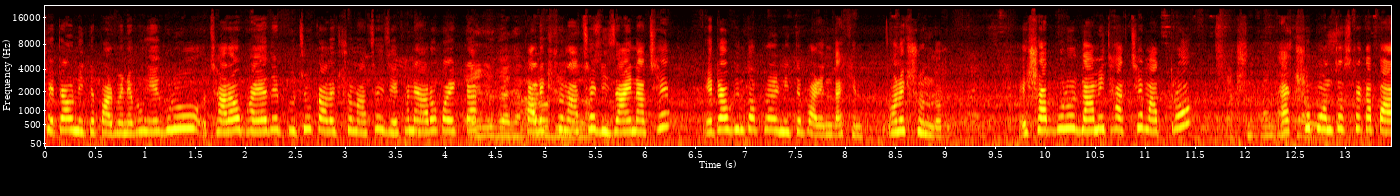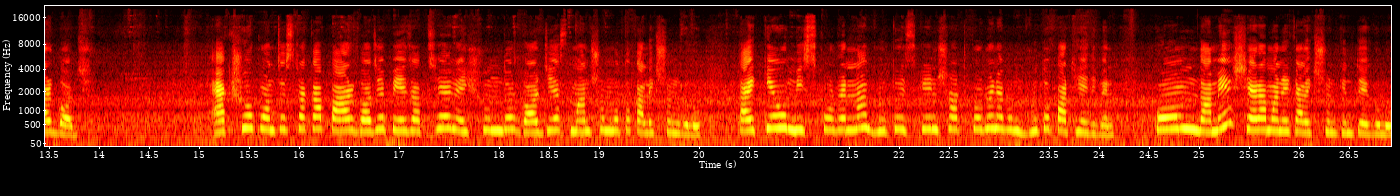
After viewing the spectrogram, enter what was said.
সেটাও নিতে পারবেন এবং এগুলো ছাড়াও ভাইয়াদের প্রচুর কালেকশন আছে যেখানে আরও কয়েকটা কালেকশন আছে। ডিজাইন আছে। এটাও কিন্তু আপনারা নিতে পারেন দেখেন অনেক সুন্দর। এই সবগুলোর দামই থাকছে মাত্র একশো পঞ্চাশ টাকা। পার গজ। একশো পঞ্চাশ টাকা পার গজে পেয়ে যাচ্ছেন এই সুন্দর গর্জিয়াস মানসম্মত কালেকশনগুলো। তাই কেউ মিস করবেন না, দ্রুত স্ক্রিনশট করবেন এবং দ্রুত পাঠিয়ে দিবেন। কম দামে সেরা মানের কালেকশন কিন্তু এগুলো।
